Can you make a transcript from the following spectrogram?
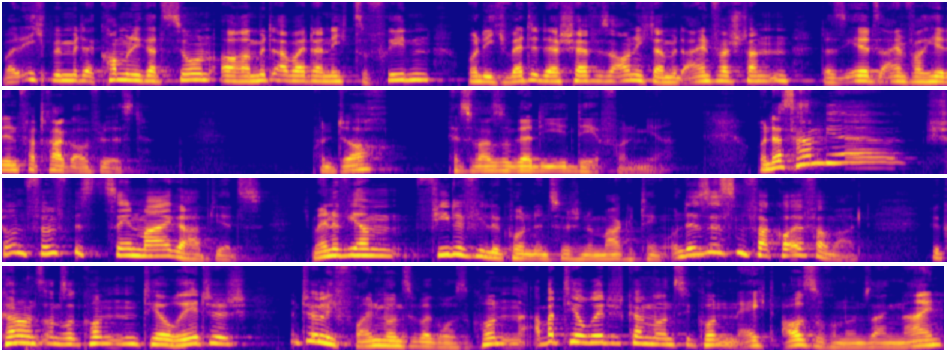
weil ich bin mit der Kommunikation eurer Mitarbeiter nicht zufrieden. Und ich wette, der Chef ist auch nicht damit einverstanden, dass ihr jetzt einfach hier den Vertrag auflöst. Und doch, es war sogar die Idee von mir. Und das haben wir schon fünf bis zehn Mal gehabt jetzt. Ich meine, wir haben viele, viele Kunden inzwischen im Marketing und es ist ein Verkäufermarkt. Wir können uns unsere Kunden theoretisch, natürlich freuen wir uns über große Kunden, aber theoretisch können wir uns die Kunden echt aussuchen und sagen, nein,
